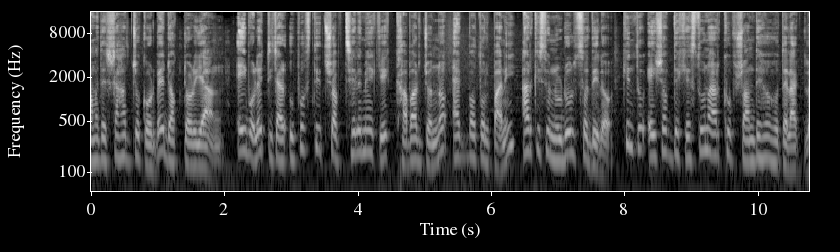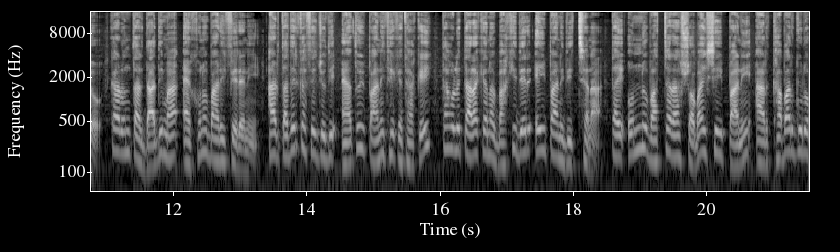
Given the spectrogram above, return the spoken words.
আমাদের সাহায্য করবে ডক্টর ইয়াং। এই বলে টিচার উপস্থিত সব ছেলে মেয়েকে খাবার জন্য এক বোতল পানি আর কিছু নুডলসও দিল। কিন্তু এইসব দেখে সোনার খুব সন্দেহ হতে লাগল, কারণ তার দাদিমা এখনও বাড়ি ফেরেনি। আর তাদের কাছে যদি এতই পানি থেকে থাকে, তাহলে তারা কেন বাকিদের এই পানি দিচ্ছে না? তাই অন্য বাচ্চারা সবাই সেই পানি আর খাবারগুলো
